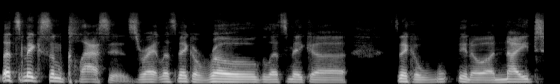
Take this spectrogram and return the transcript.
let's make some classes right? Let's make a rogue let's make a let's make a you know a knight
